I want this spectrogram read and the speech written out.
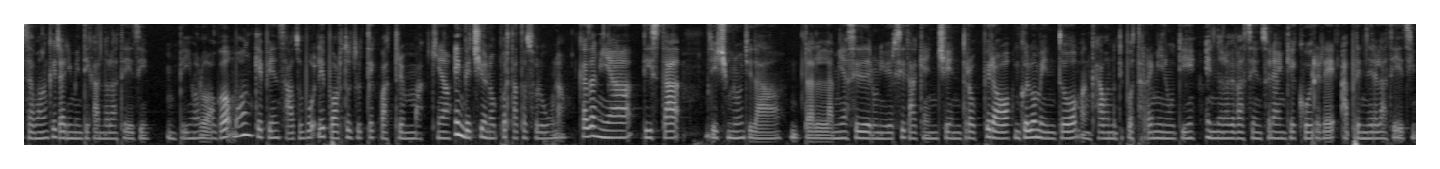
stavo anche già dimenticando la tesi, in primo luogo, ma ho anche pensato, boh, le porto tutte e quattro in macchina. E invece io ne ho portata solo una. Casa mia dista 10 minuti da, dalla mia sede dell'università che è in centro, però in quel momento mancavano tipo 3 minuti e non aveva senso neanche correre a prendere la tesi.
